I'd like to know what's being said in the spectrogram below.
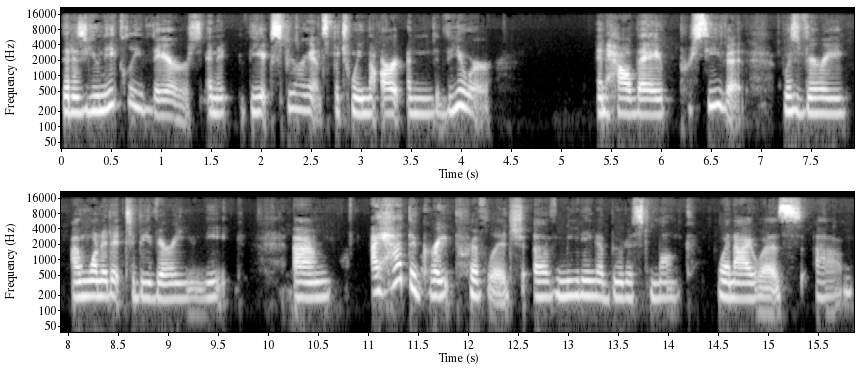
that is uniquely theirs and it, the experience between the art and the viewer and how they perceive it was very, I wanted it to be very unique. Um, I had the great privilege of meeting a Buddhist monk when I was um,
